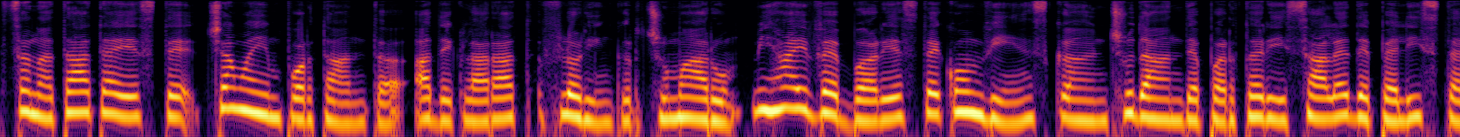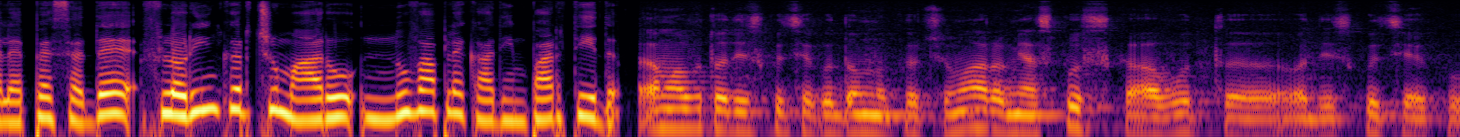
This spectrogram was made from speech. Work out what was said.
Sănătatea este cea mai importantă, a declarat Florin Cârciumaru. Mihai Weber este convins că, în ciuda îndepărtării sale de pe listele PSD, Florin Cârciumaru nu va pleca din partid. Am avut o discuție cu domnul Cârciumaru, mi-a spus că a avut uh, o discuție cu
